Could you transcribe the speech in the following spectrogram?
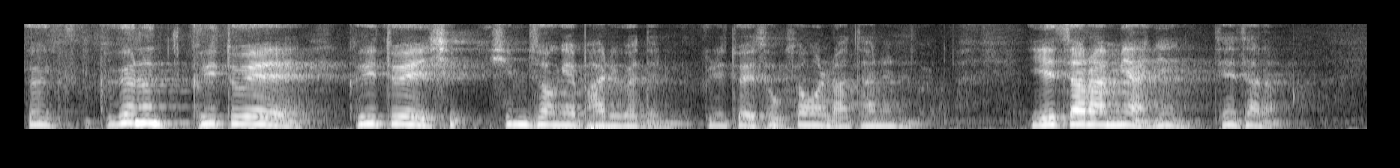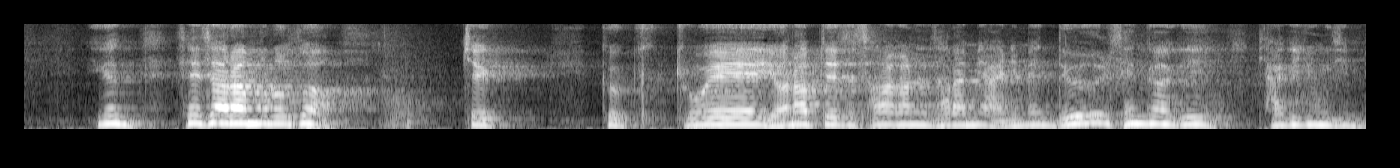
그, 그거는 그리스도의 그리스도의 심성의 발휘가 되는 거예요. 그리스도의 속성을 나타내는 거예요. 옛 사람이 아닌 새 사람. 이건 새 사람으로서 그 교회에 연합돼서 살아가는 사람이 아니면 늘 생각이 자기 중심,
